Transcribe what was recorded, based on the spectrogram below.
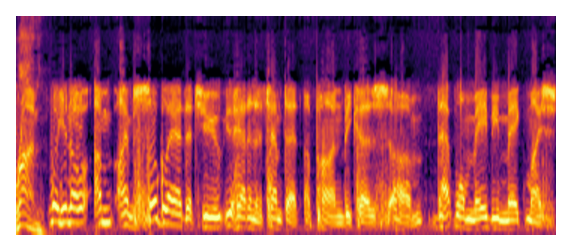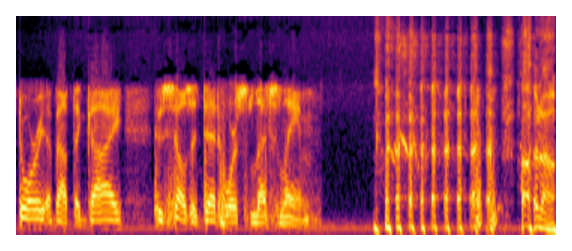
Ron. Well, you know, I'm I'm so glad that you you had an attempt at a pun because um, that will maybe make my story about the guy who sells a dead horse less lame. Oh no,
